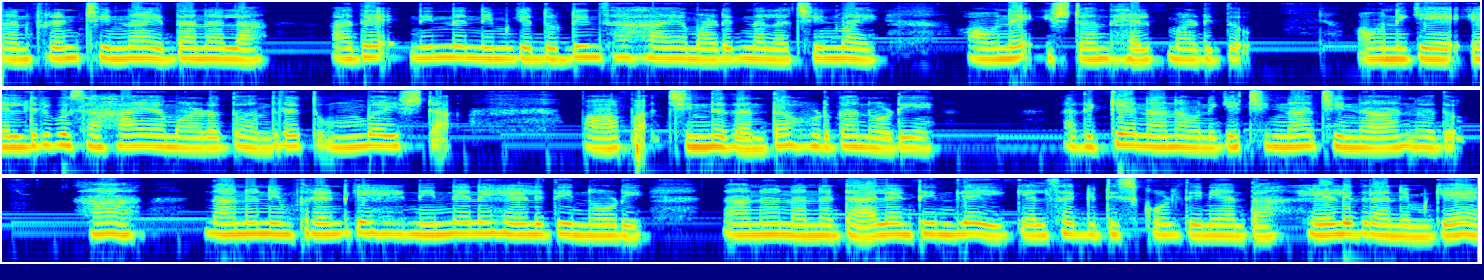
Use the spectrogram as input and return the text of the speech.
ನನ್ನ ಫ್ರೆಂಡ್ ಚಿನ್ನ ಇದ್ದಾನಲ್ಲ. ಅದೇ ನಿನ್ನೆ ನಿಮಗೆ ದುಡ್ಡಿನ ಸಹಾಯ ಮಾಡಿದ್ನಲ್ಲ ಚಿನ್ಮಯ್? ಅವನೇ ಇಷ್ಟೊಂದು ಹೆಲ್ಪ್ ಮಾಡಿದ್ದು. ಅವನಿಗೆ ಎಲ್ರಿಗೂ ಸಹಾಯ ಮಾಡೋದು ಅಂದರೆ ತುಂಬ ಇಷ್ಟ. ಪಾಪ ಚಿನ್ನದಂಥ ಹುಡುಗ ನೋಡಿ. ಅದಕ್ಕೆ ನಾನು ಅವನಿಗೆ ಚಿನ್ನ ಚಿನ್ನ ಅನ್ನೋದು. ಹಾಂ, ನಾನು ನಿಮ್ಮ ಫ್ರೆಂಡ್ಗೆ ನಿನ್ನೆನೆ ಹೇಳಿದ್ದೀನಿ ನೋಡಿ. ನಾನು ನನ್ನ ಟ್ಯಾಲೆಂಟಿಂದಲೇ ಈ ಕೆಲಸ ಗಿಟ್ಟಿಸ್ಕೊಳ್ತೀನಿ ಅಂತ ಹೇಳಿದ್ರ ನಿಮಗೆ?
